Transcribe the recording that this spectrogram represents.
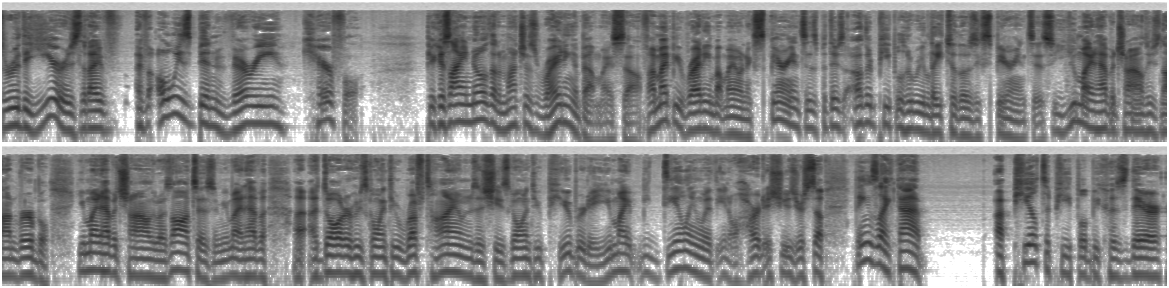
through the years that I've I've always been very careful because I know that I'm not just writing about myself. I might be writing about my own experiences, but there's other people who relate to those experiences. You might have a child who's nonverbal. You might have a child who has autism. You might have a, a daughter who's going through rough times as she's going through puberty. You might be dealing with, you know, heart issues yourself. Things like that appeal to people because they're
